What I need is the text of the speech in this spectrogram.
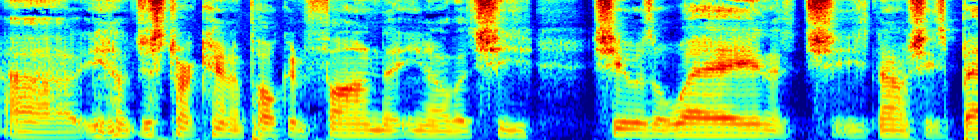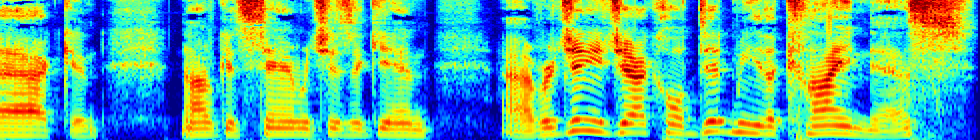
uh, you know, just start kind of poking fun that, you know, that she, she was away and she, now she's back and now I've got sandwiches again. Uh, Virginia Jackhole did me the kindness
